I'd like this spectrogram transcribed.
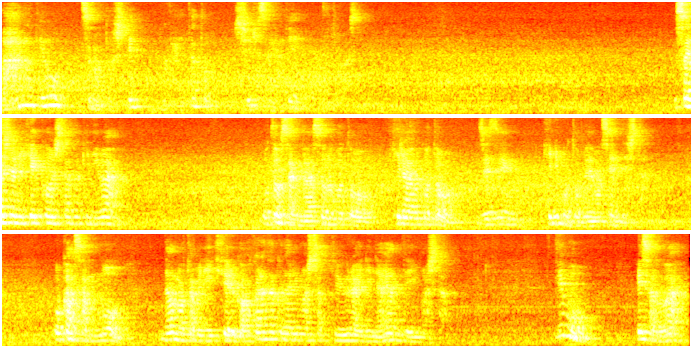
マハラテを妻として迎えたと記されていきます。最初に結婚した時にはお父さんがそのことを嫌うことを全然気にも留めませんでした。お母さんも何のために生きているか分からなくなりましたというぐらいに悩んでいました。でもエサウは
